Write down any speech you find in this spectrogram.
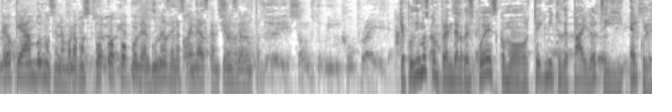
Creo que ambos nos enamoramos poco a poco de algunas de las primeras canciones de Elton. Que pudimos comprender después como Take Me to the Pilot y Hércules.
